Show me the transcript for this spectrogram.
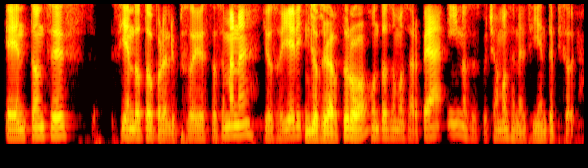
Entonces, siendo todo por el episodio de esta semana, yo soy Eric. Yo soy Arturo. Juntos somos Arpea y nos escuchamos en el siguiente episodio.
